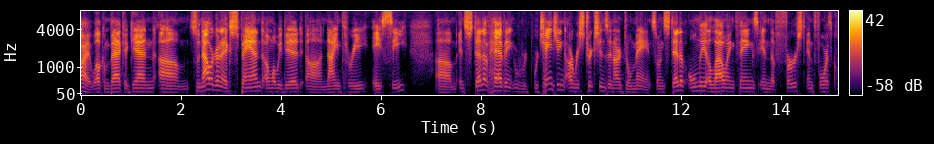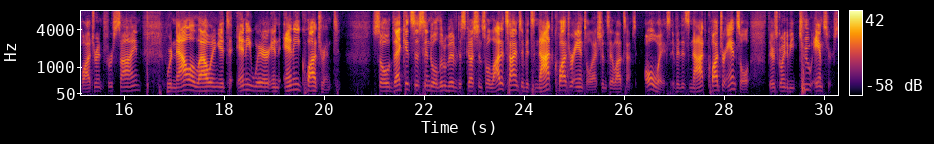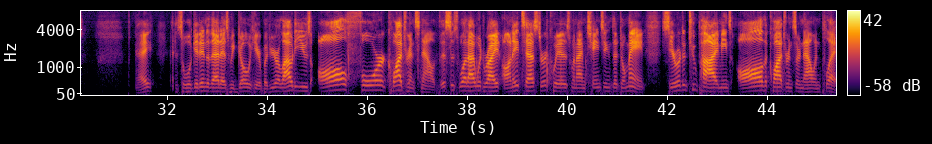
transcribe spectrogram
All right, welcome back again. Um, so now we're going to expand on what we did on 9.3 AC. Um, instead of having, we're changing our restrictions in our domain. So instead of only allowing things in the first and fourth quadrant for sine, we're now allowing it to anywhere in any quadrant so that gets us into a little bit of discussion. So a lot of times, if it's not quadrantal, I shouldn't say a lot of times, always, if it is not quadrantal, there's going to be two answers. Okay? And so we'll get into that as we go here, but you're allowed to use all four quadrants now. This is what I would write on a test or a quiz when I'm changing the domain. 0 to 2 pi means all the quadrants are now in play.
